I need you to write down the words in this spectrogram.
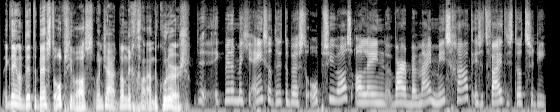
Ik denk dat dit de beste optie was, want ja, dan ligt het gewoon aan de coureurs. De- ik ben het met je eens dat dit de beste optie was. Alleen waar het bij mij misgaat, is het feit is dat ze die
